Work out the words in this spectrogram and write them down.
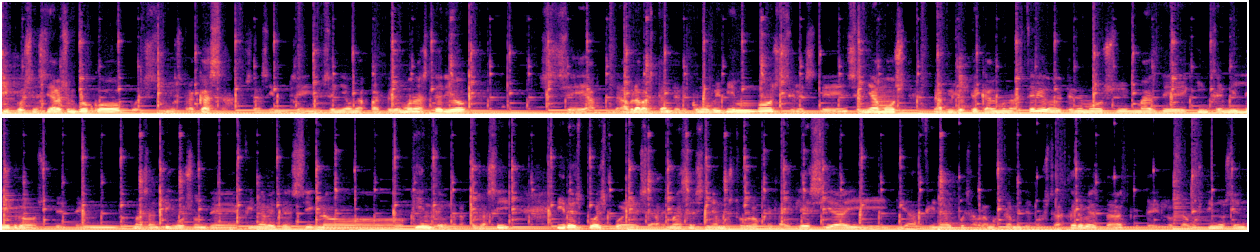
y pues enseñarles un poco pues nuestra casa, o sea, se, se enseña una parte del monasterio, se habla bastante de cómo vivimos, se les eh, enseñamos la biblioteca del monasterio, donde tenemos más de 15.000 libros, desde los más antiguos son de finales del siglo XV, una cosa así. Y después, pues además enseñamos todo lo que es la iglesia y, y al final, pues hablamos también de nuestra cerveza, de los agustinos en,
